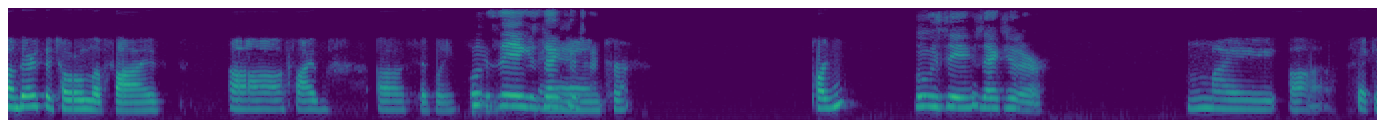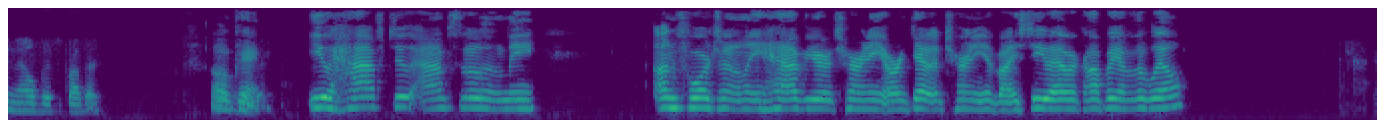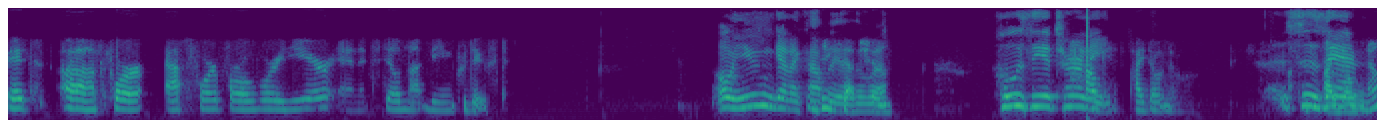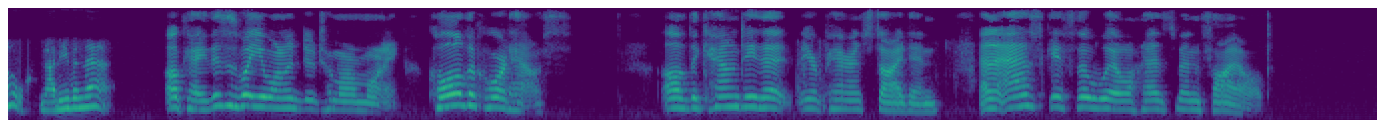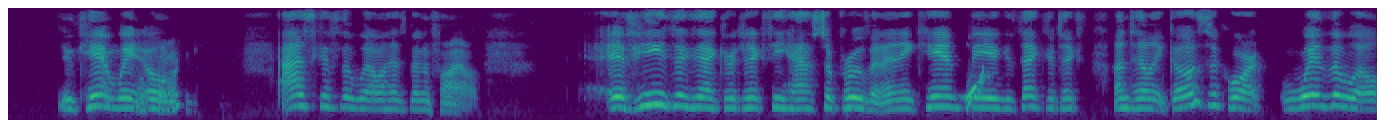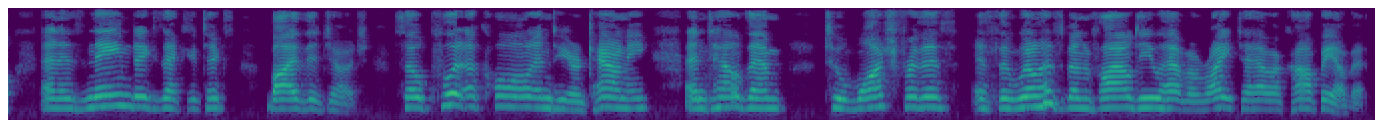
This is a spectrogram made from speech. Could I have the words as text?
Um, there's a total of five. Uh, five uh, siblings. Who's the executor? Cur- Pardon? Who's the executor? My uh, second eldest brother. Okay. David. You have to absolutely, unfortunately, have your attorney or get attorney advice. Do you have a copy of the will? It's uh, for asked for for over a year, and it's still not being produced. Oh, you can get a copy of the will. Who's the attorney? How- I don't know. Suzanne. I don't know. Not even that. Okay, this is what you want to do tomorrow morning. Call the courthouse of the county that your parents died in and ask if the will has been filed. You can't wait Okay. over. Ask if the will has been filed. If he's executrix, he has to prove it, and he can't be executrix until he goes to court with the will and is named executrix by the judge. So put a call into your county and tell them to watch for this. If the will has been filed, you have a right to have a copy of it.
